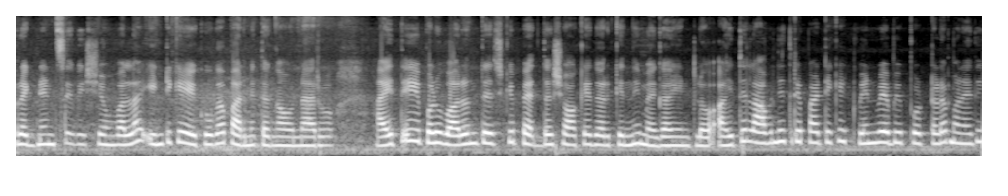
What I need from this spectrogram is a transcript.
ప్రెగ్నెన్సీ విషయం వల్ల ఇంటికే ఎక్కువగా పరిమితంగా ఉన్నారు. అయితే ఇప్పుడు వరుణ్ తేజ్కి పెద్ద షాకే దొరికింది మెగా ఇంట్లో. అయితే లావణ్య త్రిపాఠికి ట్విన్ బేబీ పుట్టడం అనేది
